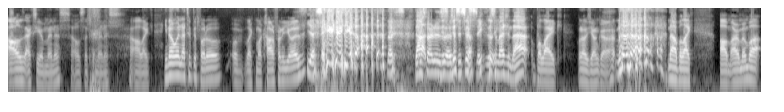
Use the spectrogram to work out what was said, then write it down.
I was actually a menace. I was such a menace. I like you know when I took the photo of like my car in front of yours. Yes, yeah. those, That, those photos just, just, just, disgusting. just imagine that, but like when I was younger. no, but like, um, I remember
